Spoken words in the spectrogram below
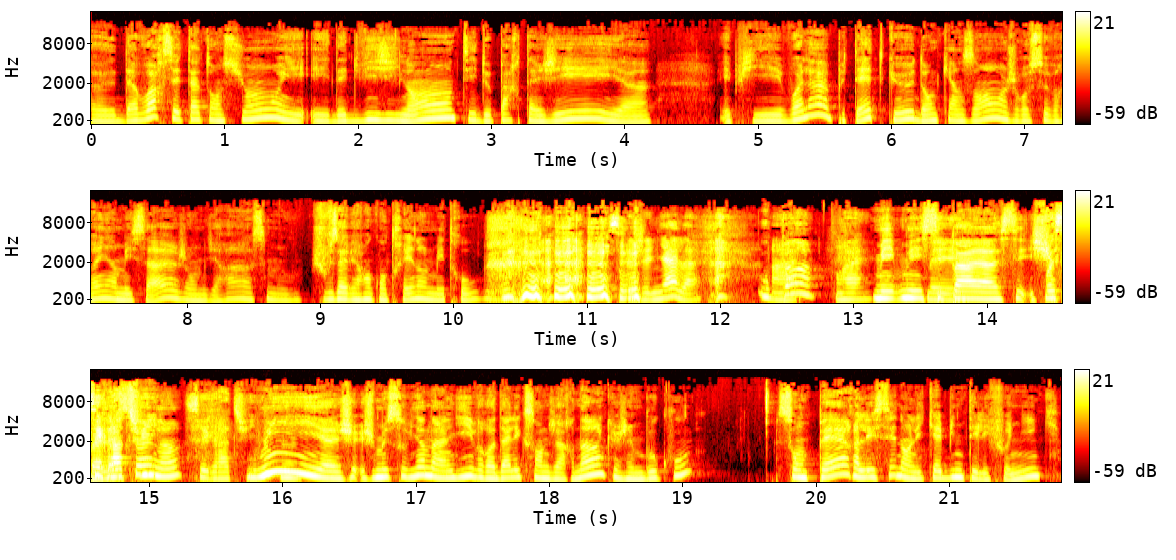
euh, d'avoir cette attention et, et d'être vigilante et de partager. Et, euh, et puis voilà, peut-être que dans 15 ans, je recevrai un message, on me dira, Ah, je vous avais rencontré dans le métro. c'est génial. Ou Ouais. pas. Ouais. Mais, mais, c'est Mais- pas, c'est, Ouais, pas c'est la gratuit. hein. C'est gratuit. Oui, euh, je, je me souviens d'un livre d'Alexandre Jardin que j'aime beaucoup. Son père laissé dans les cabines téléphoniques.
